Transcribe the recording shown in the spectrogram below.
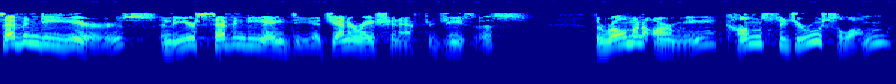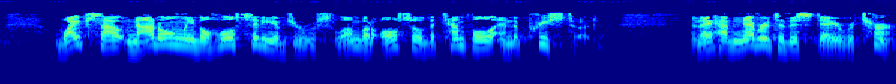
70 years, in the year 70 AD, a generation after Jesus, the Roman army comes to Jerusalem, wipes out not only the whole city of Jerusalem, but also the temple and the priesthood. And they have never to this day returned.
